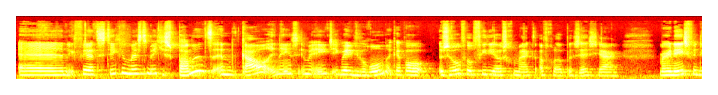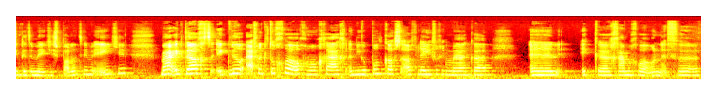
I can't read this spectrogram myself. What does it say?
En ik vind het stiekem best een beetje spannend en kaal ineens in mijn eentje. Ik weet niet waarom. Ik heb al zoveel video's gemaakt de afgelopen zes jaar. Maar ineens vind ik dit een beetje spannend in mijn eentje. Maar ik dacht, ik wil eigenlijk toch wel gewoon graag een nieuwe podcastaflevering maken. En ik uh, ga me gewoon even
